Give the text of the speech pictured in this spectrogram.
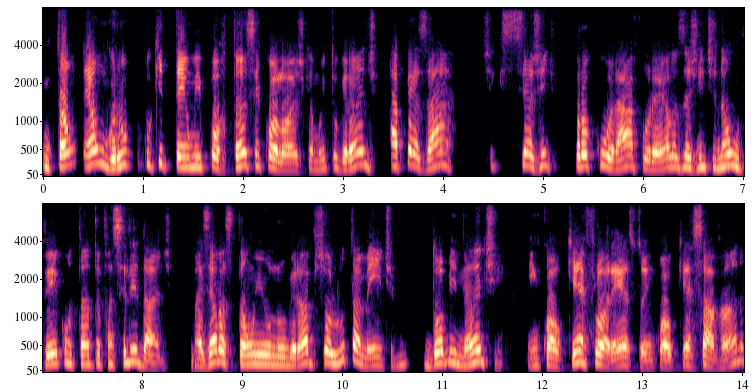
Então, é um grupo que tem uma importância ecológica muito grande, apesar de que se a gente procurar por elas, a gente não vê com tanta facilidade. Mas elas estão em um número absolutamente dominante em qualquer floresta ou em qualquer savana,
